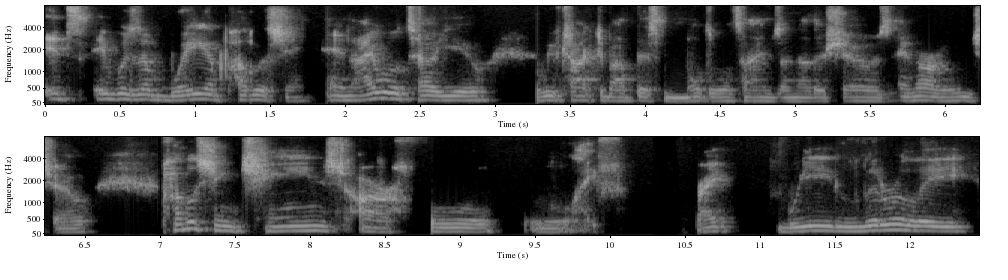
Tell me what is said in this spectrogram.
it's it was a way of publishing. And I will tell you, we've talked about this multiple times on other shows and our own show. Publishing changed our whole life, right? We literally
